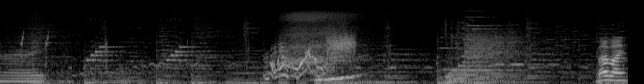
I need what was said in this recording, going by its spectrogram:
Alright. Bye-bye.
